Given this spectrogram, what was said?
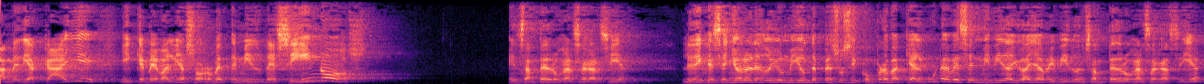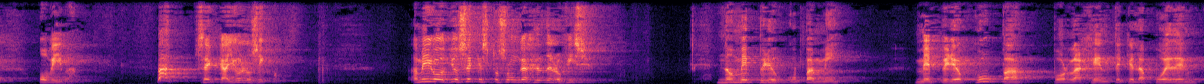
a media calle y que me valía sorbete mis vecinos. En San Pedro Garza García. Le dije, señora, le doy un millón de pesos y comprueba que alguna vez en mi vida yo haya vivido en San Pedro Garza García o viva. Va, se cayó el hocico. Amigos, yo sé que estos son gajes del oficio. No me preocupa a mí me preocupa por la gente que la pueden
